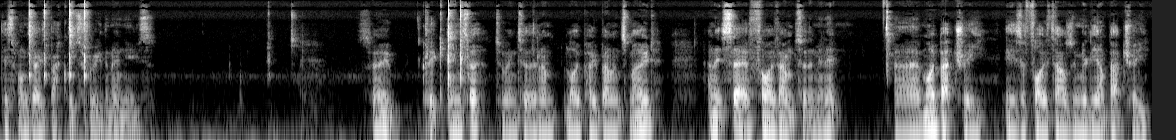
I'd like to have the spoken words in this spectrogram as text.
this one goes backwards through the menus. So click enter to enter the LiPo balance mode and it's set at 5 amps at the minute. Uh, my battery is a 5000 milliamp battery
